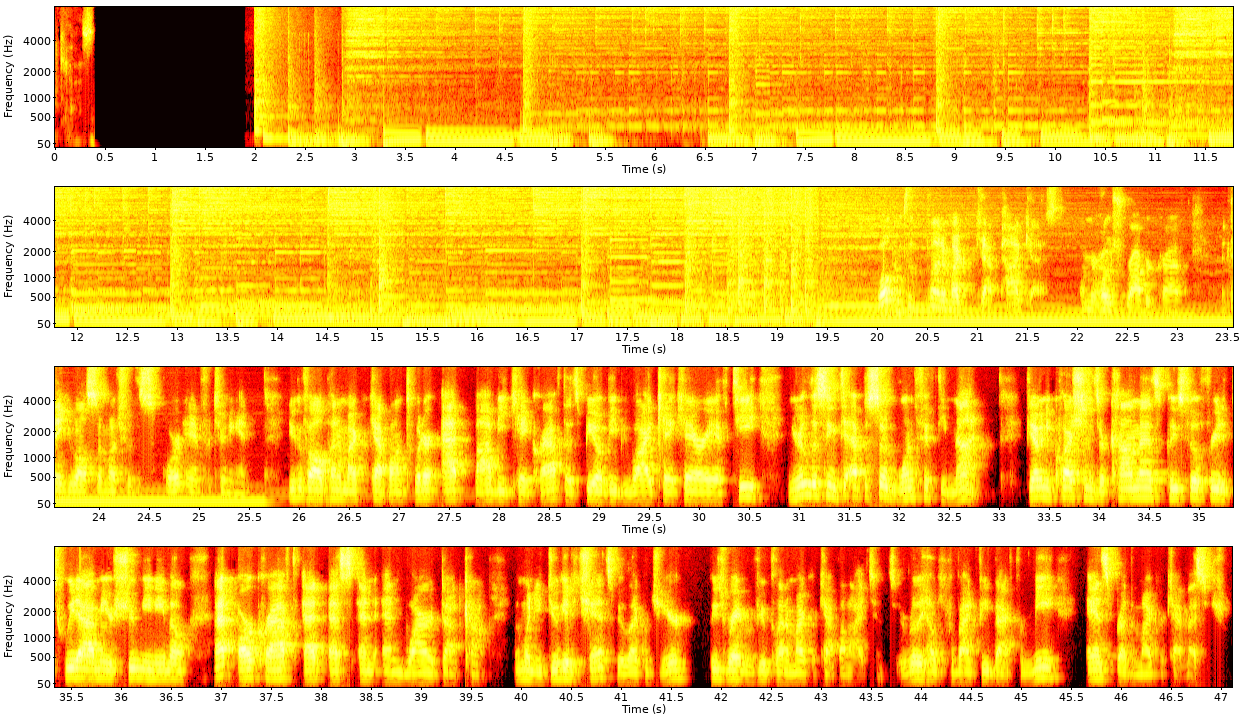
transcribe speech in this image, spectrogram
podcast. Welcome to the Planet Microcap podcast. I'm your host, Robert Kraft and thank you all so much for the support and for tuning in. You can follow Planet Microcap on Twitter at Bobby K Kraft. That's B O B B Y K K R A F T. You're listening to episode 159. If you have any questions or comments, please feel free to tweet at me or shoot me an email at rkraft at snnwire.com. And when you do get a chance, if you like what you hear, please rate and review Planet Microcap on iTunes. It really helps provide feedback for me and spread the microcap message.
